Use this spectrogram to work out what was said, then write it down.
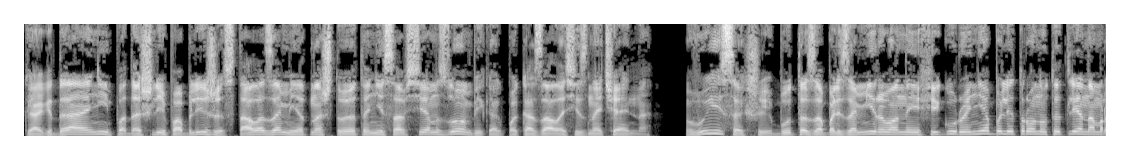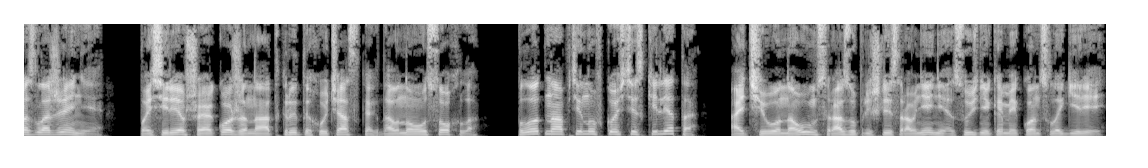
Когда они подошли поближе, стало заметно, что это не совсем зомби, как показалось изначально. Высохшие, будто забальзамированные фигуры не были тронуты тленом разложения. Посеревшая кожа на открытых участках давно усохла, плотно обтянув кости скелета, отчего на ум сразу пришли сравнения с узниками концлагерей.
